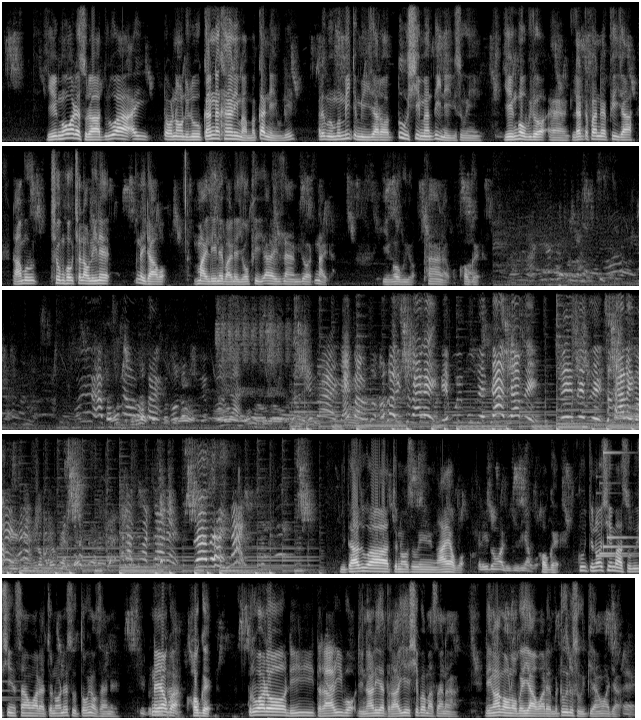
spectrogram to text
ရေငေါရတယ်ဆိုတာသူတို့ကအဲ့တော်တော်ဒီလိုကန်းနှခမ်းလေးမှာမကတ်နေဘူးလေ အဲ့လိုမမိတမီကြတော့သူ့ရှိမှန်းသိနေပြီဆိုရင်ရေငုပ်ပြီးတော့အဲလက်တစ်ဖက်နဲ့ဖိတာဒါမှမဟုတ်ချုံမဟုတ်ချက်လောက်လေးနဲ့နှိပ်တာပေါ့မိုက်လေးနဲ့ပိုင်းနဲ့ရောဖိအဲ့ဒါလှန်ပြီးတော့နှိုက်တာရေငုပ်ပြီးတော့ဖမ်းရတာပေါ့ဟုတ်ကဲ့ရိုက်ပါလို့ဆိုအုတ်လိုက်ချက်ထားလိုက်နေပွေးပူစေပြပြစေစေစေစေချက်ထားလိုက်တော့အဲ့ဒါပြောတာတဲ့စေစေနိုင် မိသားစုကကျွန်တော်ဆိုရင်9ယောက်ပေါ့ကလေးတော့ကလူကြီးနှစ်ယောက်ပေါ့ဟုတ်ကဲ့အခုကျွန်တော်ရှင်းမှာဆိုလို့ရှိရင်ဆန်းသွားတာကျွန်တော်နဲ့ဆို3ယောက်ဆန်းတယ်2ယောက်ကဟုတ်ကဲ့သူတို့ကတော့ဒီတရားကြီးပေါ့ဒီနားလေးကတရားကြီးရဲ့ရှစ်ဘက်မှာဆန်းတာ၄၅ကောင်လောက်ပဲရသွားတယ်မတွေ့လို့ဆိုပြီးပြန်သွားကြအဲ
